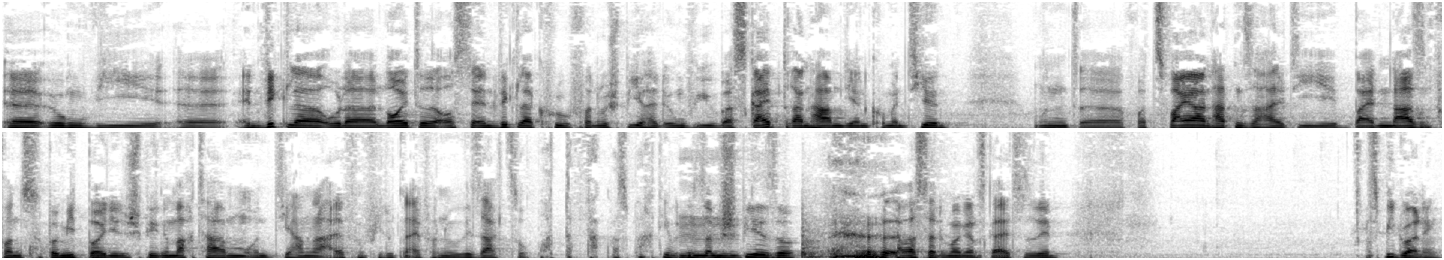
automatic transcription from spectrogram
äh, irgendwie äh, Entwickler oder Leute aus der Entwicklercrew von dem Spiel halt irgendwie über Skype dran haben, die dann kommentieren. Und äh, vor zwei Jahren hatten sie halt die beiden Nasen von Super Meat Boy, die das Spiel gemacht haben, und die haben nach alle fünf Minuten einfach nur gesagt, so, what the fuck, was macht die mit unserem Spiel so? Aber es ist halt immer ganz geil zu sehen. Speedrunning.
